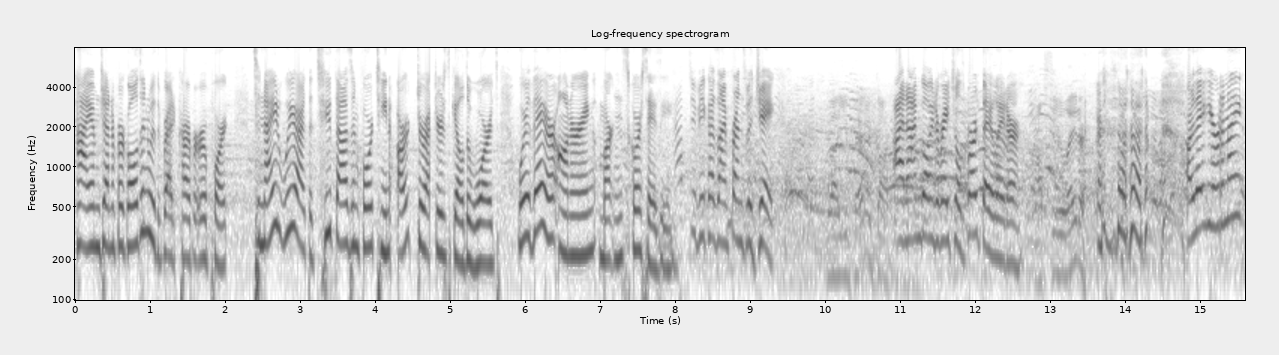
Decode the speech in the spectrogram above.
Hi, I'm Jenifer Golden with Red Carpet Report. Tonight we are at the 2014 Art Directors Guild Awards, where they are honoring Martin Scorsese. I have to because I'm friends with Jake, Well, you better talk. and I'm going to Rachel's birthday later. I'll see you later. Are they here tonight?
